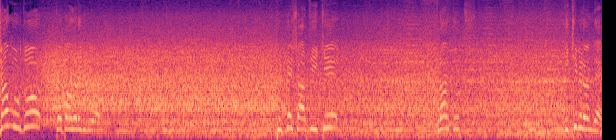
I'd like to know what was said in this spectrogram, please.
Can vurdu. Top ağlara gidiyor. 45 artı 2. Frankfurt 2-1 önde.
